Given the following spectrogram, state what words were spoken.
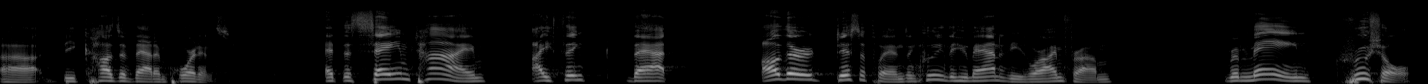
uh, because of that importance. At the same time, I think that other disciplines, including the humanities where I'm from, remain crucial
